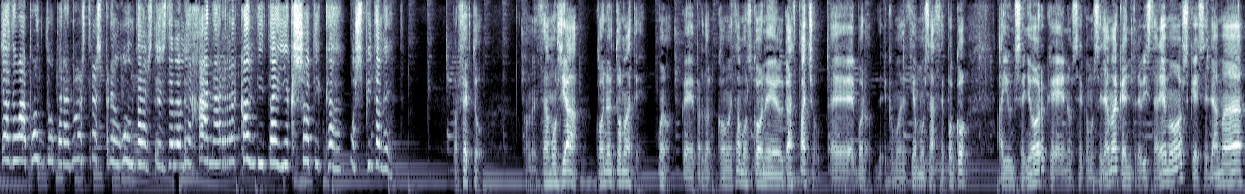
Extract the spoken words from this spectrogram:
Todo a punto para nuestras preguntas desde la lejana, recóndita y exótica Hospitalet. Perfecto. Comenzamos ya con el tomate. Bueno, perdón, comenzamos con el gazpacho. Eh, bueno, como decíamos hace poco, hay un señor que no sé cómo se llama, que entrevistaremos, que se llama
